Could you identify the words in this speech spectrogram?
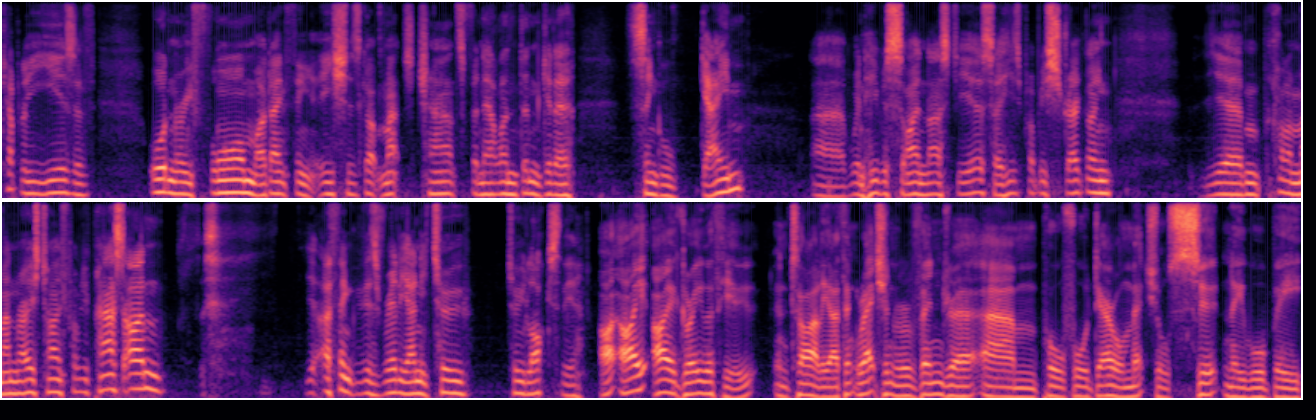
couple of years of ordinary form. I don't think Isha's got much chance. Allen didn't get a single game uh, when he was signed last year, so he's probably struggling. Yeah, M- Colin Munro's time's probably passed. I'm. Yeah, I think there's really only two two locks there. I, I, I agree with you entirely. I think Rachin Ravindra, um, Paul Ford, Daryl Mitchell certainly will be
